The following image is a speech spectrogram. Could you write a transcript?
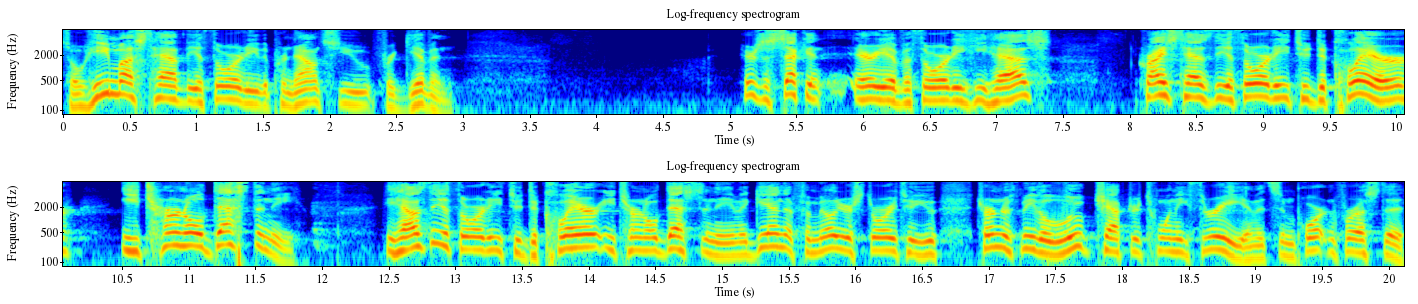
So he must have the authority to pronounce you forgiven. Here's a second area of authority he has Christ has the authority to declare eternal destiny. He has the authority to declare eternal destiny. And again, a familiar story to you. Turn with me to Luke chapter 23. And it's important for us to,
